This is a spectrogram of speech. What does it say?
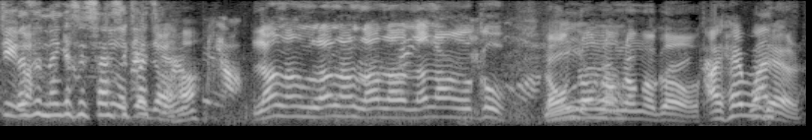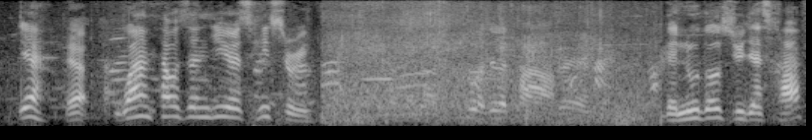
这个，但是那个是三十块钱哈。Long long long long long long long long ago. Long long long long ago. I have one there. Yeah. Yeah. One thousand years history. 做这个塔。对。The noodles you just have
